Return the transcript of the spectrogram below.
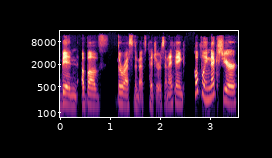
been above the rest of the Mets pitchers. And I think hopefully next year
